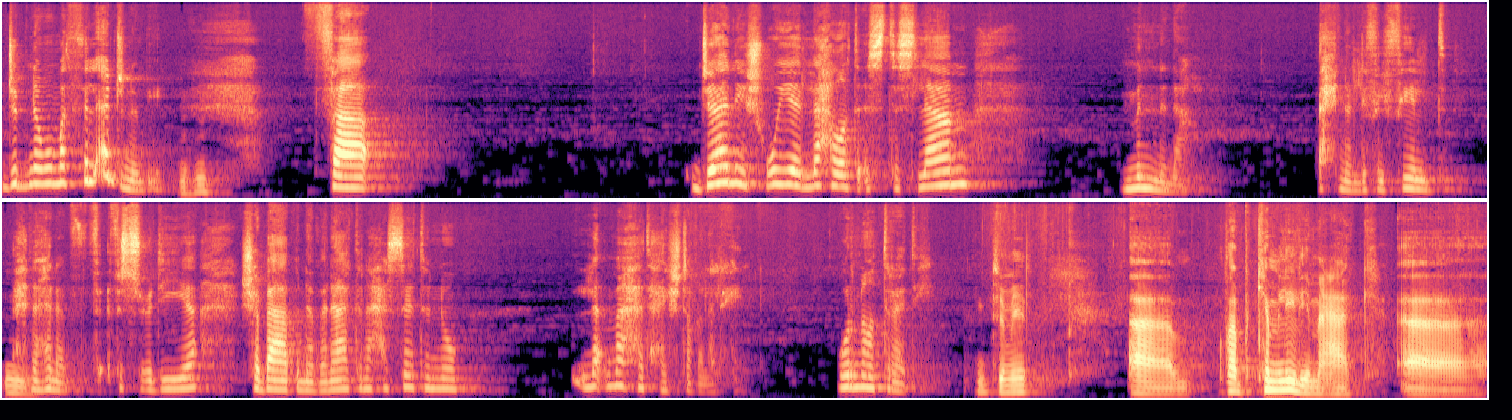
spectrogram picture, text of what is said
جبنا ممثل أجنبي. ف جاني شوية لحظة استسلام مننا. إحنا اللي في ال field. إحنا هنا في السعودية. شبابنا بناتنا حسيت إنه لا ما حد حيشتغل الحين. We're not ready. جميل. آه طيب كملي لي معاك. آه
